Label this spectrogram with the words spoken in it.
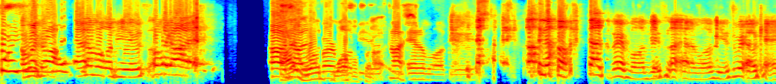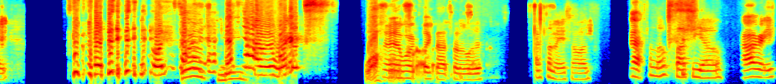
Oh my god, animal abuse. Oh my god. Oh I no, that's verbal abuse, fries. not animal abuse. Oh no, that's verbal abuse, not animal abuse. We're okay. That's not, Yes, that's not how it works. Waffle it works like that totally. Exclamation. Yeah. Hello, Flatio. Sorry,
